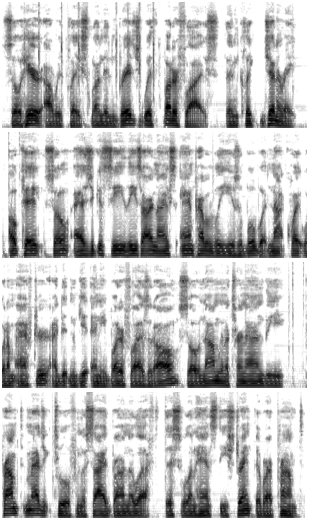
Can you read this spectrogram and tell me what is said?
So here I'll replace London Bridge with butterflies, then click generate. Okay, so as you can see, these are nice and probably usable, but not quite what I'm after. I didn't get any butterflies at all. So now I'm going to turn on the prompt magic tool from the sidebar on the left. This will enhance the strength of our prompt.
